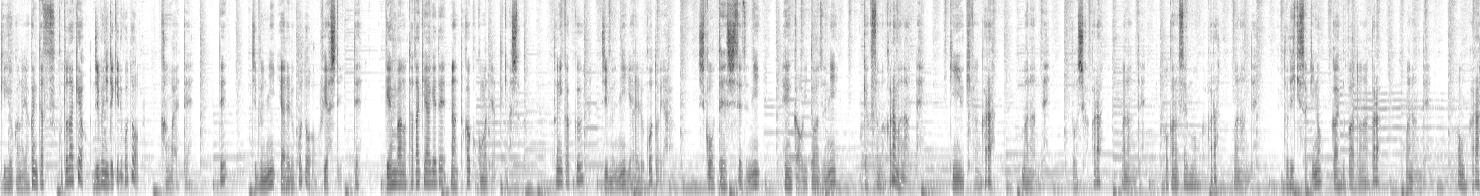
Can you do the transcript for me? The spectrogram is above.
起業家の役に立つことだけを自分にできることを考えてで自分にやれることを増やしていって現場の叩き上げでなんとかここまでやってきましたと。とにかく自分にやれることをやる思考停止せずに変化を厭わずにお客様から学んで金融機関から学んで投資家から学んで他の専門家から学んで取引先の外部パートナーから学んで本から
